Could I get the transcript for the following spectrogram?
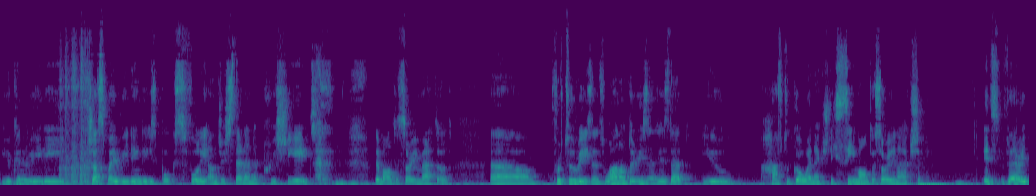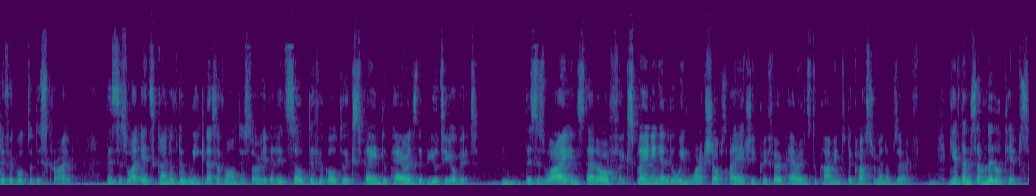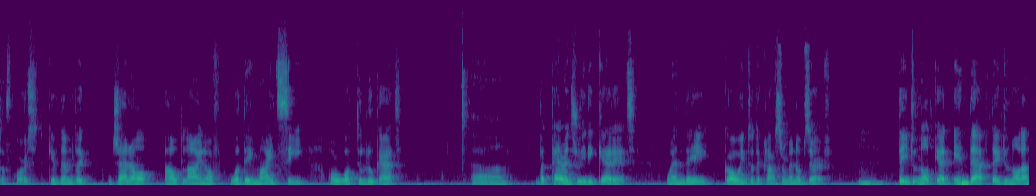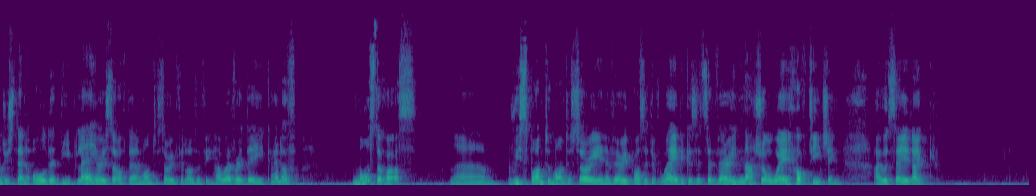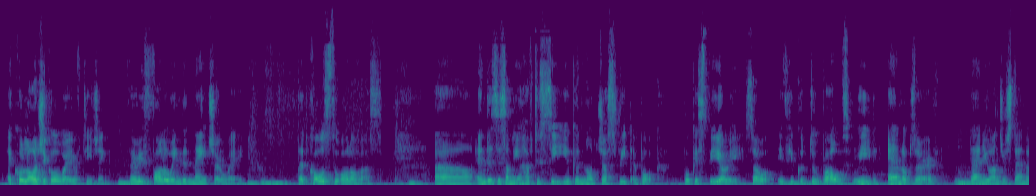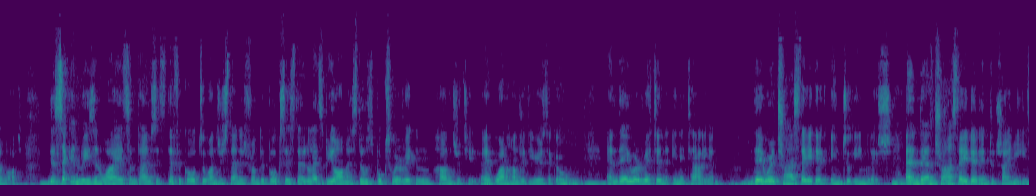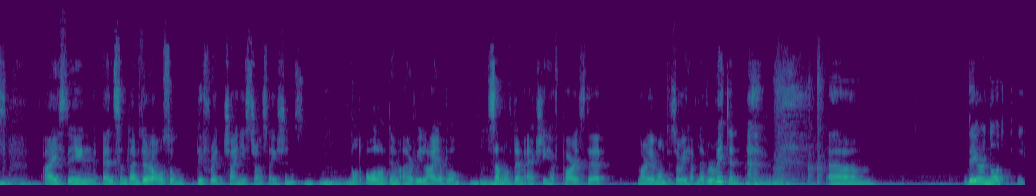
you can really, just by reading these books, fully understand and appreciate the Montessori method um, for two reasons. One of the reasons is that you have to go and actually see Montessori in action. It's very difficult to describe. This is why it's kind of the weakness of Montessori that it's so difficult to explain to parents the beauty of it. This is why instead of explaining and doing workshops, I actually prefer parents to come into the classroom and observe. Give them some little tips, of course, give them the general outline of what they might see or what to look at. Uh, but parents really get it when they go into the classroom and observe. They do not get in depth, they do not understand all the deep layers of the Montessori philosophy. However, they kind of, most of us, um, respond to Montessori in a very positive way because it's a very natural way of teaching. I would say, like, ecological way of teaching, very following the nature way that calls to all of us. Uh, and this is something you have to see. You cannot just read a book. Book is theory. So if you could do both, read and observe, then mm-hmm. you understand a lot. The mm-hmm. second reason why it, sometimes it's difficult to understand it from the books is that, let's be honest, those books were written 100, ye- eh, mm-hmm. uh, 100 years ago, and they were written in Italian. They were translated into English and then translated into Chinese. I think, and sometimes there are also different Chinese translations. Not all of them are reliable. Some of them actually have parts that Maria Montessori have never written. um, they are not e-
